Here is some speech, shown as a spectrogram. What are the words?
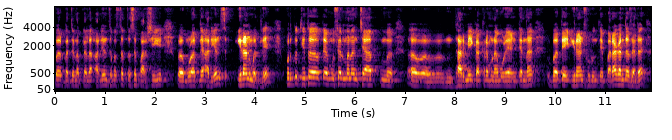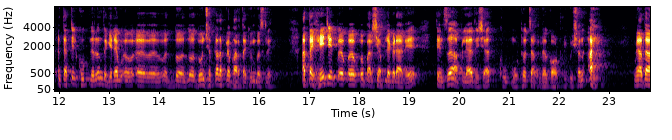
बद्दल आपल्याला आर्यन समजतात तसं पारशी मुळातले आर्यन्स इराणमधले. परंतु तिथं त्या मुसलमानांच्या धार्मिक आक्रमणामुळे आणि त्यांना ब ते इराण सोडून ते परागंदा झालं आणि त्यातील खूप जण गेल्या दो, दो, दोन शतकात आपल्या भारतात येऊन बसले. आता हे जे प- प- प- पारशी आपल्याकडे आले त्यांचं आपल्या देशात खूप मोठं चांगलं कॉन्ट्रीब्युशन आहे. मी आता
